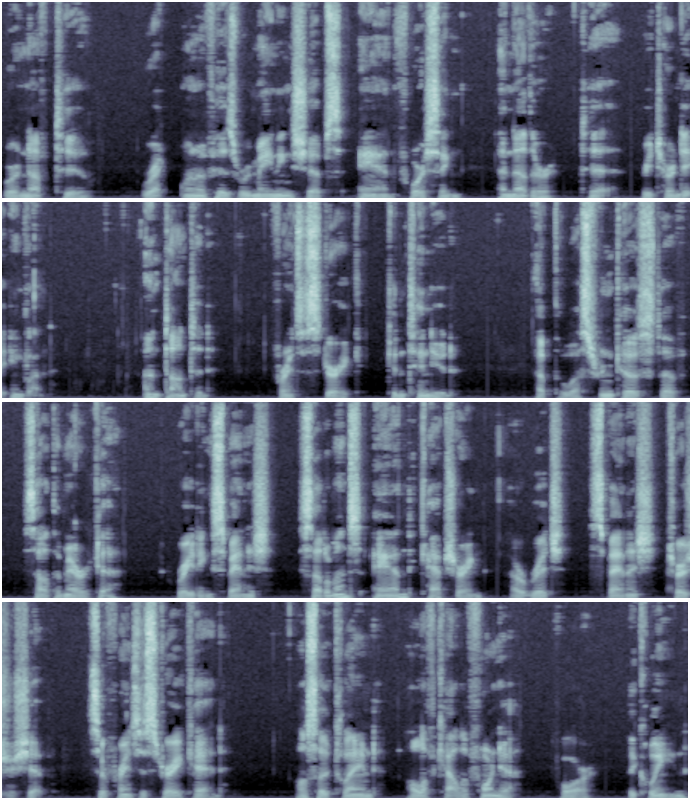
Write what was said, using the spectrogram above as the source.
were enough to wreck one of his remaining ships and forcing another to return to England. Undaunted, Francis Drake continued up the western coast of South America, raiding Spanish settlements and capturing a rich Spanish treasure ship. Sir Francis Drake had also claimed all of California for the Queen.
